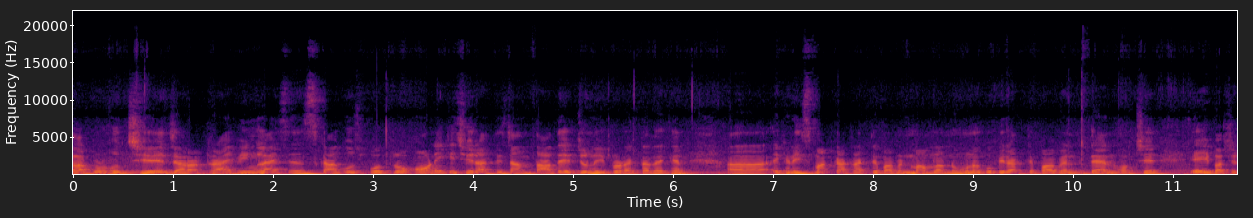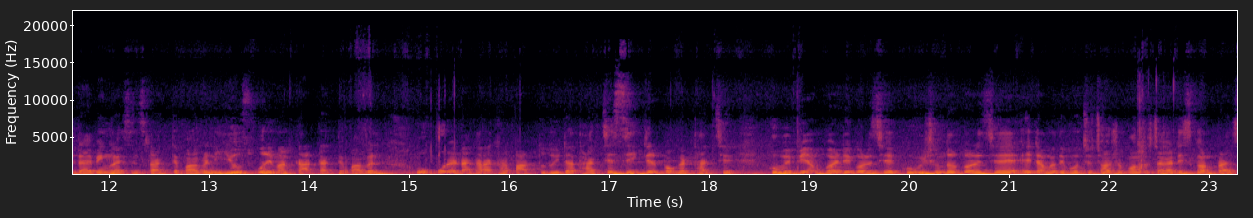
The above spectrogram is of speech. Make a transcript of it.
তারপর হচ্ছে, যারা ড্রাইভিং লাইসেন্স কাগজপত্র, অনেক কিছুই রাখতে চান, তাদের জন্য এই প্রোডাক্টটা দেখেন। এখানে স্মার্ট কার্ড রাখতে পারবেন, মামলার নমুনা কপি রাখতে পারবেন। দেন হচ্ছে, এই পাশে ড্রাইভিং লাইসেন্স রাখতে পারবেন ইউজ পরিমাণ কার্ড রাখতে পারবেন। উপরে টাকা রাখার পার্ট তো দুইটা থাকছে সিগরেট পকেট থাকছে। খুবই প্রিয়াম কোয়ালিটি করেছে, খুবই সুন্দর করেছে। এটা আমাদের বলছে ছয়শো পঞ্চাশ টাকা ডিসকাউন্ট প্রাইস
